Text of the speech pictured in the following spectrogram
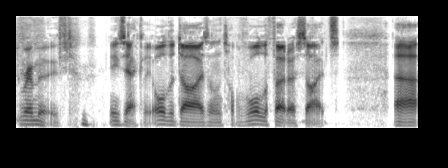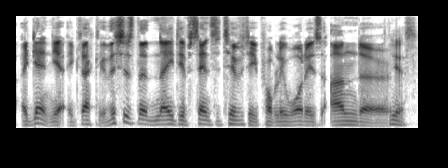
removed. exactly. All the dyes on the top of all the photo sites. Uh, again, yeah, exactly. This is the native sensitivity, probably what is under, Yes.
